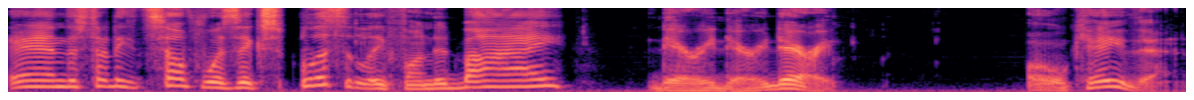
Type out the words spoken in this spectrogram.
and the study itself was explicitly funded by dairy, dairy, dairy. OK, then.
